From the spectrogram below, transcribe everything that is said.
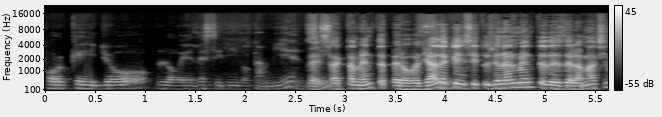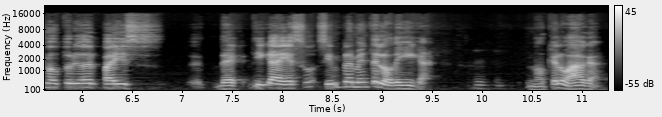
porque yo lo he decidido también. Exactamente, pero ya de que institucionalmente desde la máxima autoridad del país eh, de- diga eso, simplemente lo diga, no que lo haga,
